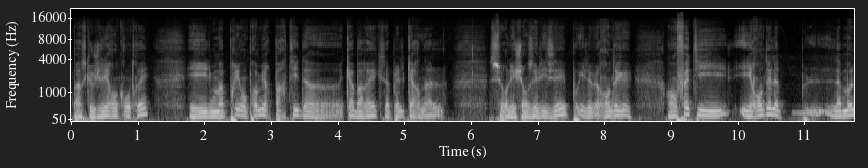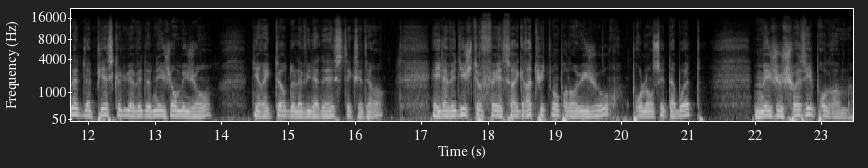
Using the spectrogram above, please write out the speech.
parce que je l'ai rencontré, et il m'a pris en première partie d'un cabaret qui s'appelait le Carnal, sur les Champs-Élysées. Il rendait, en fait, il, rendait la monnaie de la pièce que lui avait donnée Jean Méjean, directeur de la Villa d'Est, etc. Et il avait dit, je te fais ça gratuitement pendant huit jours pour lancer ta boîte, mais je choisis le programme.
